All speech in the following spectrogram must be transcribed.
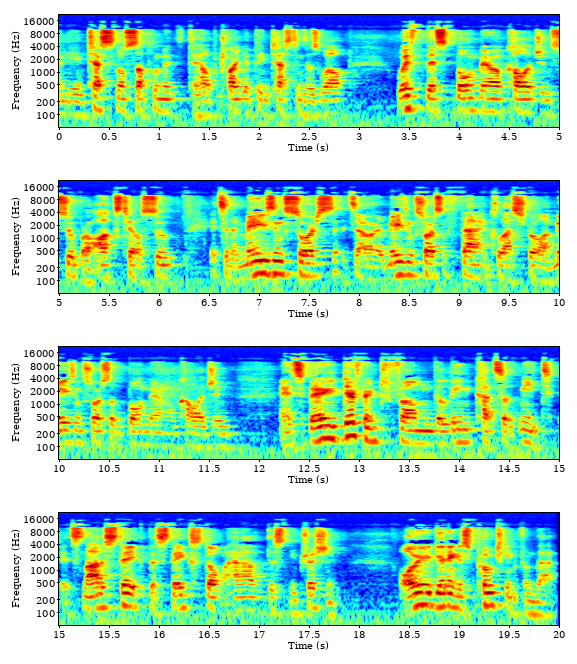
and the intestinal supplement to help target the intestines as well. With this bone marrow collagen soup or oxtail soup, it's an amazing source. It's our amazing source of fat and cholesterol, amazing source of bone marrow and collagen. And it's very different from the lean cuts of meat. It's not a steak. The steaks don't have this nutrition. All you're getting is protein from that.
